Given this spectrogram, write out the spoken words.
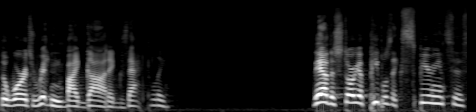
the words written by God exactly. They are the story of people's experiences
